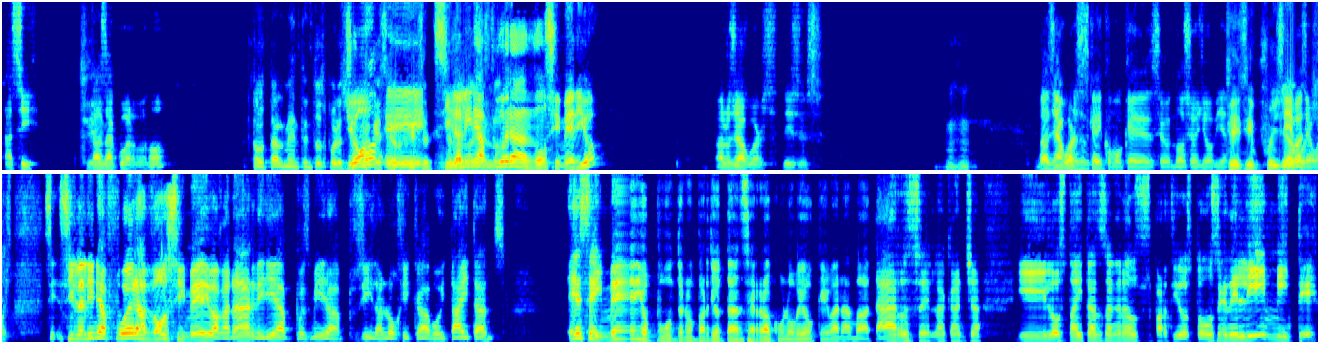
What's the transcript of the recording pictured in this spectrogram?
Así, Sí, ¿estás de acuerdo, no? totalmente. Entonces, por eso Yo, creo que que eh, ese si la línea doy a fuera dos y medio, a los Jaguars, dices. Ujú. Vas Jaguars, es que ahí como que se- no se oyó bien. Sí, sí, fui Sí, Jaguars. Jaguars. Si, si la línea fuera dos y medio a ganar, diría, pues mira, pues sí, la lógica, voy Titans. Ese y medio punto en un partido tan cerrado como lo veo, que van a matarse en la cancha. Y los Titans han ganado sus partidos todos en el límite,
